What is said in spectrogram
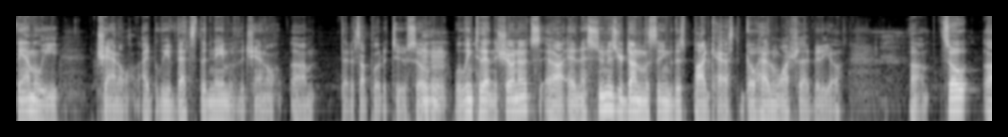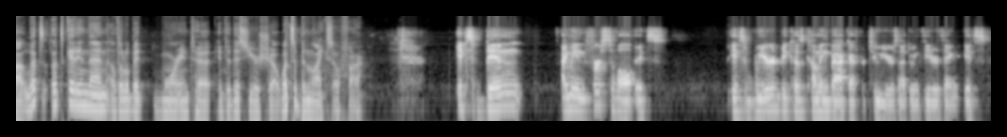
Family channel. I believe that's the name of the channel. Um, that it's uploaded to. So mm-hmm. we'll link to that in the show notes. Uh, and as soon as you're done listening to this podcast, go ahead and watch that video. Um, so uh, let's let's get in then a little bit more into into this year's show. What's it been like so far? It's been, I mean, first of all, it's it's weird because coming back after two years not doing theater thing, it's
